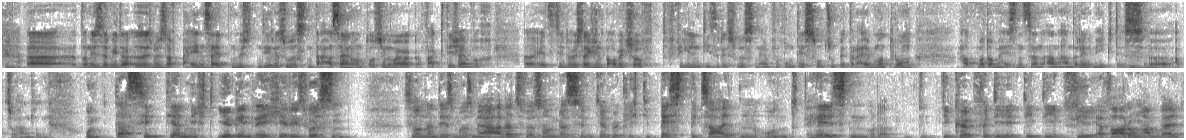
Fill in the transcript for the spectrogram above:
genau. äh, dann ist er wieder, also es müssen auf beiden Seiten müssten die Ressourcen da sein und da sind wir faktisch einfach äh, jetzt in der österreichischen Bauwirtschaft fehlen diese Ressourcen einfach, um das so zu betreiben und darum hat man da meistens einen, einen anderen Weg, das mhm. äh, abzuhandeln. Und das sind ja nicht irgendwelche Ressourcen, sondern das muss man ja auch dazu sagen, das sind ja wirklich die bestbezahlten und hellsten oder die, die Köpfe, die, die, die viel Erfahrung haben, weil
